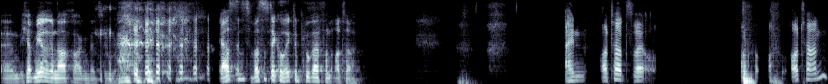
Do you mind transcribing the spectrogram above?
Ähm, ich habe mehrere Nachfragen dazu. Erstens, was ist der korrekte Plural von Otter? Ein Otter, zwei Ottern?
